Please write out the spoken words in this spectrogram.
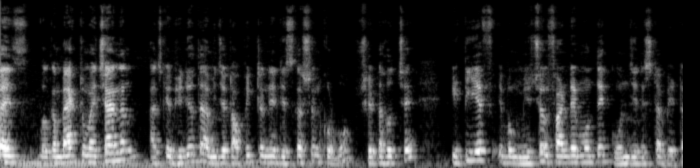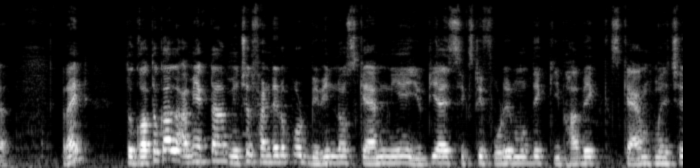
guys welcome back to my channel আজকের ভিডিওতে আমি যে টপিকটা নিয়ে ডিসকাশন করব, সেটা হচ্ছে ইটিএফ এবং মিউচুয়াল ফান্ডের মধ্যে কোন জিনিসটা বেটার রাইট তো গতকাল আমি একটা মিউচুয়াল ফান্ডের ওপর বিভিন্ন স্ক্যাম নিয়ে ইউটিআই সিক্সটি ফোরের মধ্যে কীভাবে স্ক্যাম হয়েছে,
